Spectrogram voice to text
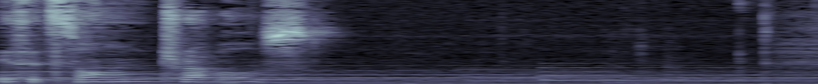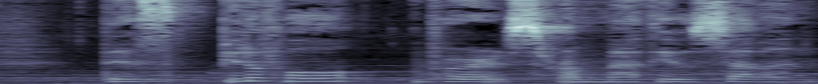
is its own troubles. This beautiful verse from Matthew 7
